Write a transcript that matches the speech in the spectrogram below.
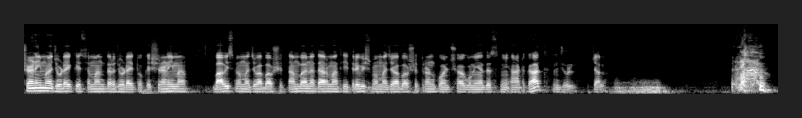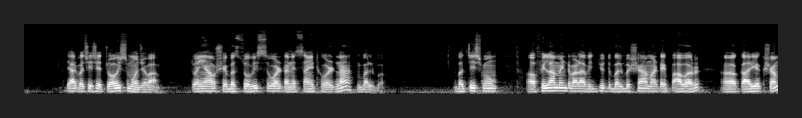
શ્રેણીમાં જોડાય કે સમાંતર જોડાય તો કે શ્રેણીમાં? બાવીસમાં જવાબ આવશે તાંબાના તારમાંથી ત્રેવીસમાં જવાબ આવશે ત્રણ પોઈન્ટ છ ગુણ્યા દસની આઠ ઘાત જૂલ. ચાલો. ત્યાર પછી છે ચોવીસમો જવાબ. તો અહીંયા આવશે બસો વીસ વોલ્ટ અને સાહીઠ વોલ્ટના બલ્બ. પચીસમો ફિલામેન્ટવાળા વિદ્યુત બલ્બ શા માટે પાવર કાર્યક્ષમ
